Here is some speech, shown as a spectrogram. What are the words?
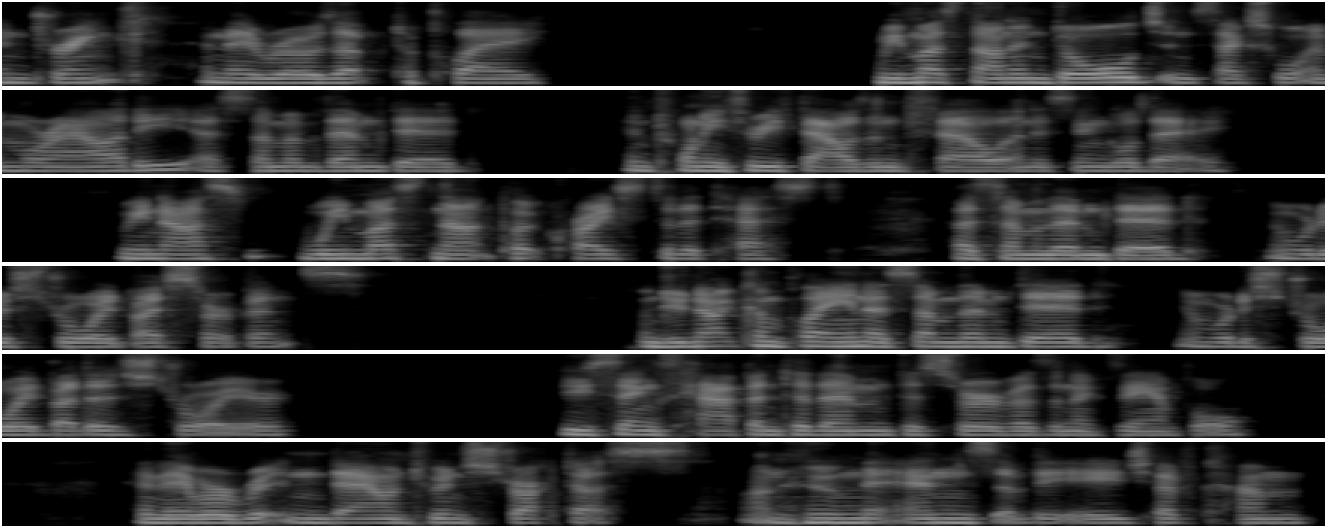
and drink, and they rose up to play. We must not indulge in sexual immorality, as some of them did, and 23,000 fell in a single day. We, not, we must not put Christ to the test, as some of them did, and were destroyed by serpents. And do not complain, as some of them did, and were destroyed by the destroyer. These things happened to them to serve as an example, and they were written down to instruct us, on whom the ends of the age have come.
